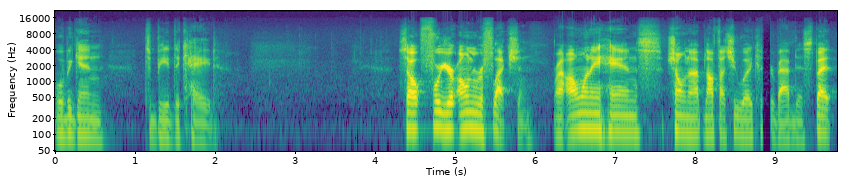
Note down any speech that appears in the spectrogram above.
will begin to be decayed. So, for your own reflection, right? I don't want any hands shown up. Not that you would because you're Baptist, but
